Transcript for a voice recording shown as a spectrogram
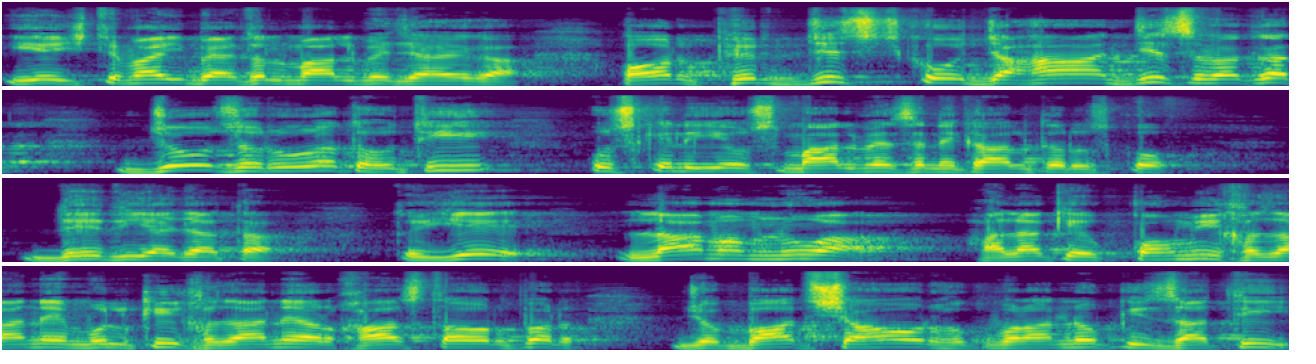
یہ اجتماعی بیت المال میں جائے گا۔ اور پھر جس کو جہاں، جس وقت جو ضرورت ہوتی، اس کے لیے اس مال میں سے نکال کر اس کو دے دیا جاتا۔ تو یہ لاممنوع حالانکہ قومی خزانے، ملکی خزانے اور خاص طور پر جو بادشاہوں اور حکمرانوں کی ذاتی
